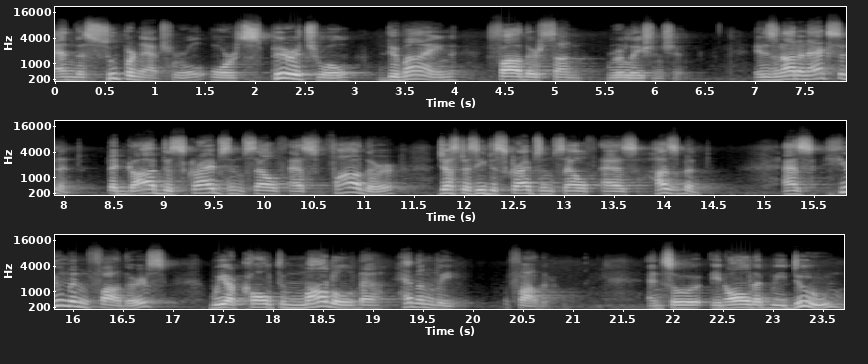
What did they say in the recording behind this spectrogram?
and the supernatural or spiritual, divine father son relationship. It is not an accident that God describes himself as father just as he describes himself as husband. As human fathers, we are called to model the heavenly father. And so, in all that we do,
